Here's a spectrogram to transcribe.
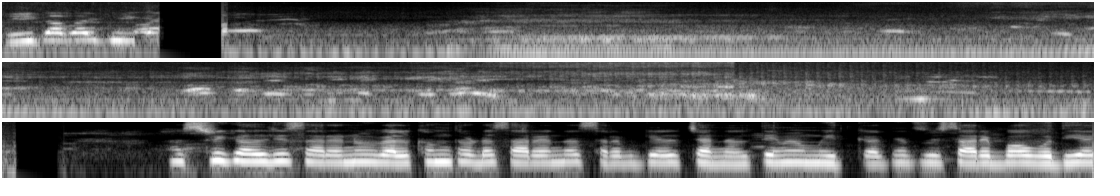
ਠੀਕ ਆ ਬਾਈ, ਠੀਕ ਆ। ਸਤਿ ਸ਼੍ਰੀ ਅਕਾਲ ਜੀ ਸਾਰਿਆਂ ਨੂੰ। ਵੈਲਕਮ ਤੁਹਾਡਾ ਸਾਰਿਆਂ ਦਾ ਸਰਬ ਗਿੱਲ ਚੈਨਲ ਤੇ ਮੈਂ ਉਮੀਦ ਕਰਦੀ ਹਾਂ ਤੁਸੀਂ ਸਾਰੇ ਬਹੁਤ ਵਧੀਆ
